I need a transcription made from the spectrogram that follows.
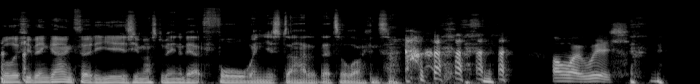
well, if you've been going 30 years, you must have been about four when you started. That's all I can say. oh, I wish.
